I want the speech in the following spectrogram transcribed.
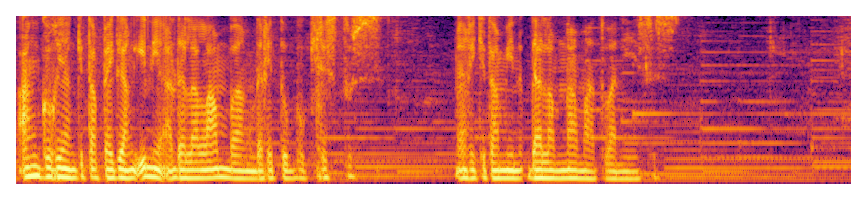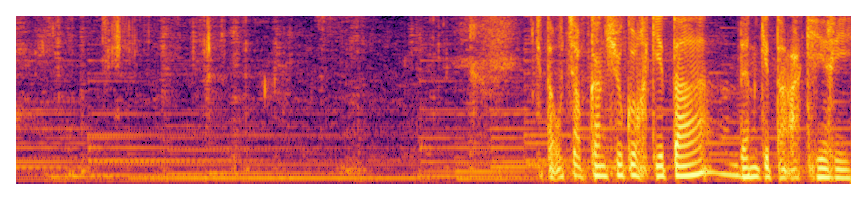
anggur yang kita pegang ini adalah lambang dari tubuh Kristus? Mari kita minum dalam nama Tuhan Yesus. Kita ucapkan syukur kita dan kita akhiri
